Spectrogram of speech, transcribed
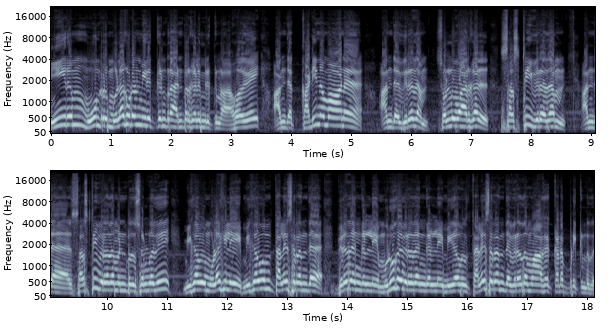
நீரும் மூன்று மிளகுடன் இருக்கின்ற அன்பர்களும் இருக்கின்ற ஆகவே அந்த கடினமான அந்த விரதம் சொல்லுவார்கள் சஷ்டி விரதம். அந்த சஷ்டி விரதம் என்பது சொல்வது மிகவும் உலகிலே மிகவும் தலை சிறந்த விரதங்களிலே முருக விரதங்களிலே மிகவும் தலை சிறந்த விரதமாக கடைப்பிடிக்கின்றது.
